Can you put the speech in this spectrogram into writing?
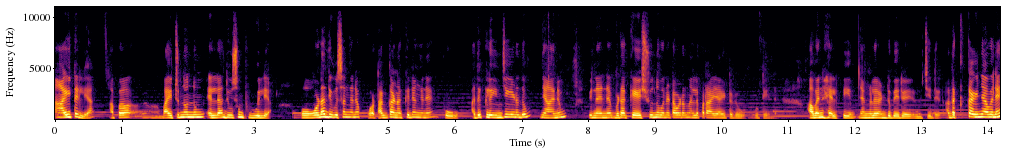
ആയിട്ടില്ല. അപ്പോൾ വയറ്റുന്നൊന്നും എല്ലാ ദിവസവും പോവില്ല. ഓണ ദിവസം ഇങ്ങനെ കൊടക്കണക്കിന് അങ്ങനെ പോവും. അത് ക്ലീൻ ചെയ്യണതും ഞാനും പിന്നെ എന്നെ ഇവിടെ കേശു എന്ന് പറഞ്ഞിട്ട് അവിടെ നല്ല പ്രായമായിട്ടൊരു കുട്ടിയുണ്ട്. അവൻ ഹെൽപ്പ് ചെയ്യും. ഞങ്ങൾ രണ്ടുപേരും ആയിരുന്നു ചെയ്തത്. അതൊക്കെ കഴിഞ്ഞ് അവനെ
